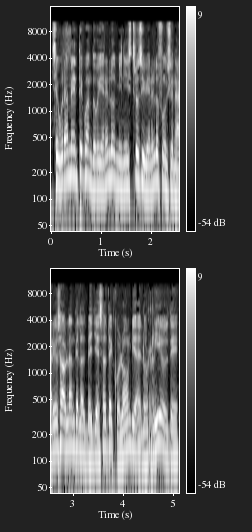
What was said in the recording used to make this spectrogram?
seguramente cuando vienen los ministros y vienen los funcionarios hablan de las bellezas de Colombia, de los ríos, de,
